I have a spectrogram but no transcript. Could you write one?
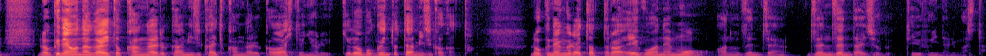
6年を長いと考えるか短いと考えるかは人によるけど僕にとっては短かった。6年ぐらい経ったら英語はねもうあの全然全然大丈夫っていうふうになりました。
